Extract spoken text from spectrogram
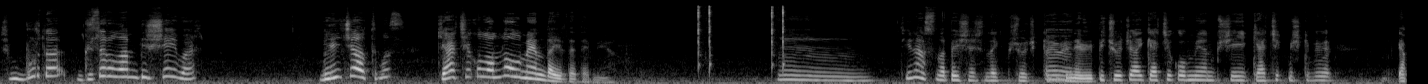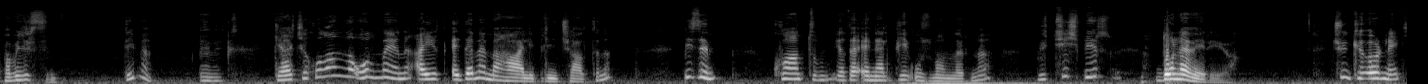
Şimdi burada güzel olan bir şey var. Bilinçaltımız gerçek olanla olmayanı da ayırt edemiyor. Hmm. Yine aslında 5 yaşındaki bir çocuk gibi Evet. bir nevi. Bir çocuğa gerçek olmayan bir şeyi gerçekmiş gibi yapabilirsin. Değil mi? Evet. Gerçek olanla olmayanı ayırt edememe hali bilinçaltının bizim kuantum ya da NLP uzmanlarına müthiş bir done veriyor. Çünkü örnek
